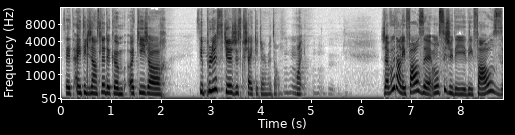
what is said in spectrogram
cette intelligence-là de comme, OK, genre, c'est plus que juste coucher avec quelqu'un, mettons. Ouais. J'avoue, dans les phases, euh, moi aussi, j'ai eu des, des phases.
